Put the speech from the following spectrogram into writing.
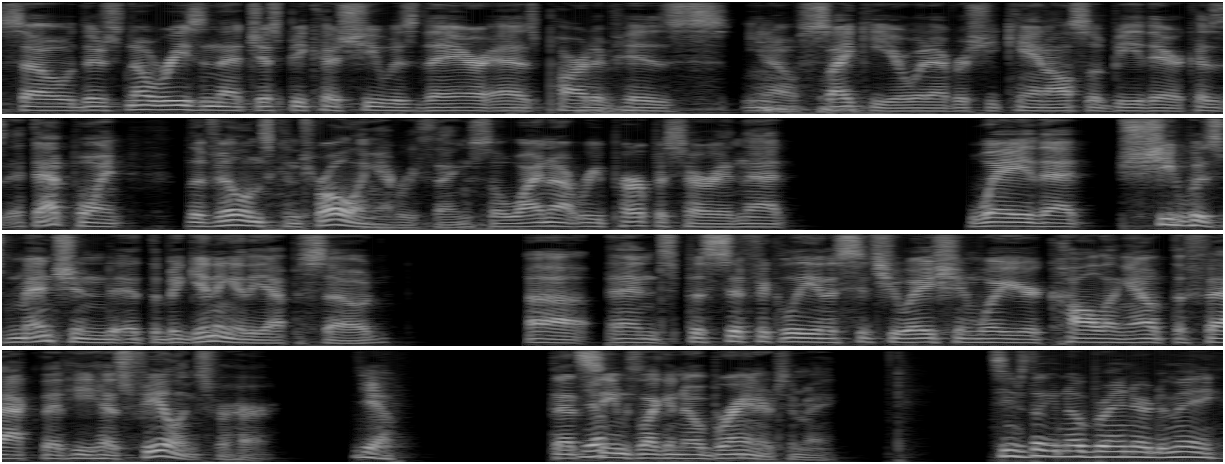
so there's no reason that just because she was there as part of his you know psyche or whatever she can't also be there because at that point the villain's controlling everything so why not repurpose her in that way that she was mentioned at the beginning of the episode uh, and specifically in a situation where you're calling out the fact that he has feelings for her Yeah. that Yep. seems like a no-brainer to me. Seems like a no-brainer to me.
